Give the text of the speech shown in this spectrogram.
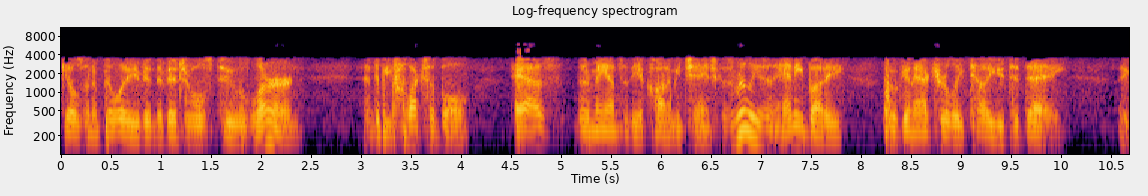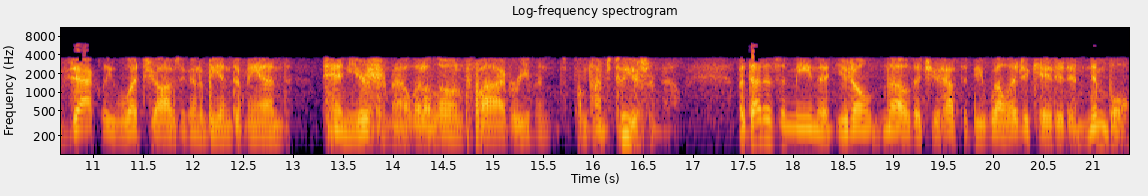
skills, and ability of individuals to learn and to be flexible as the demands of the economy change. Because there really isn't anybody who can accurately tell you today exactly what jobs are going to be in demand 10 years from now, let alone five or even sometimes two years from now. But that doesn't mean that you don't know that you have to be well educated and nimble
